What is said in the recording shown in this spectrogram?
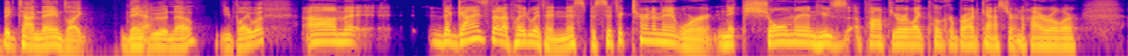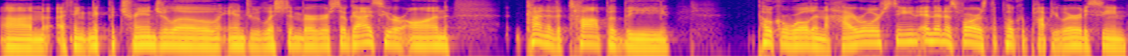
big time names like names Yeah. we would know. You play with? Um, the guys that I played with in this specific tournament were Nick Schulman, who's a popular like poker broadcaster and high roller. Um, I think Nick Petrangelo, Andrew Lichtenberger. So guys who are on kind of the top of the poker world in the high roller scene. And then as far as the poker popularity scene,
